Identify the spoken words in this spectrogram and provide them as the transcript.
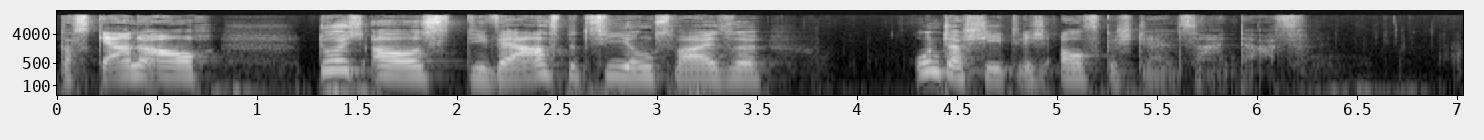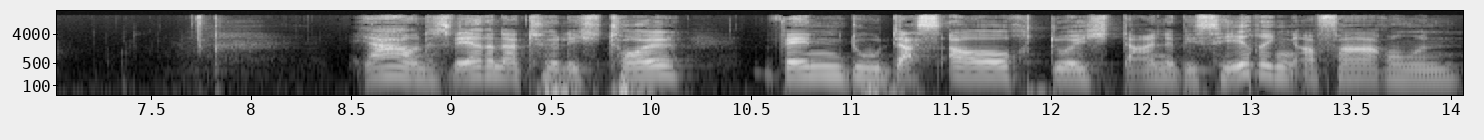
Das gerne auch durchaus divers beziehungsweise unterschiedlich aufgestellt sein darf. Ja, und es wäre natürlich toll, wenn du das auch durch deine bisherigen Erfahrungen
